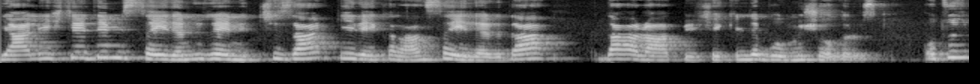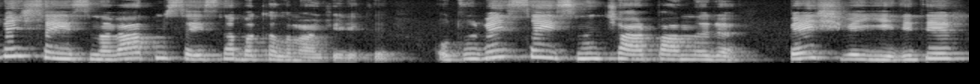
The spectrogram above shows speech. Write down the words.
Yerleştirdiğimiz sayıların üzerini çizer, geriye kalan sayıları da daha rahat bir şekilde bulmuş oluruz. 35 sayısına ve 60 sayısına bakalım öncelikle. 35 sayısının çarpanları 5 ve 7'dir.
